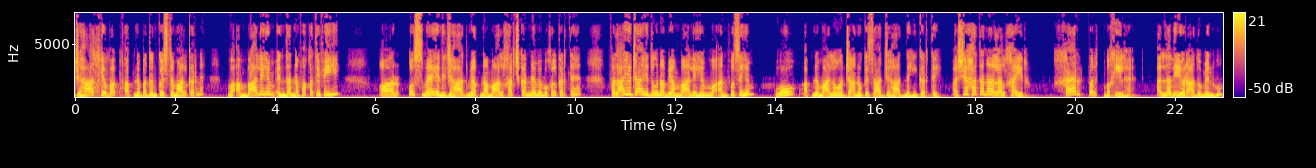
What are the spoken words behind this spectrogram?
جہاد کے وقت اپنے بدن کو استعمال کرنے و امبال اندن نفقتی فی ہی اور اس میں یعنی جہاد میں اپنا مال خرچ کرنے میں بخل کرتے ہیں۔ فلاح جاہدون بے امبال و انفسم وہ اپنے مالوں اور جانوں کے ساتھ جہاد نہیں کرتے۔ اشحت الخیر، خیر پر بکیل ہے اللہ یوراد من ہوں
